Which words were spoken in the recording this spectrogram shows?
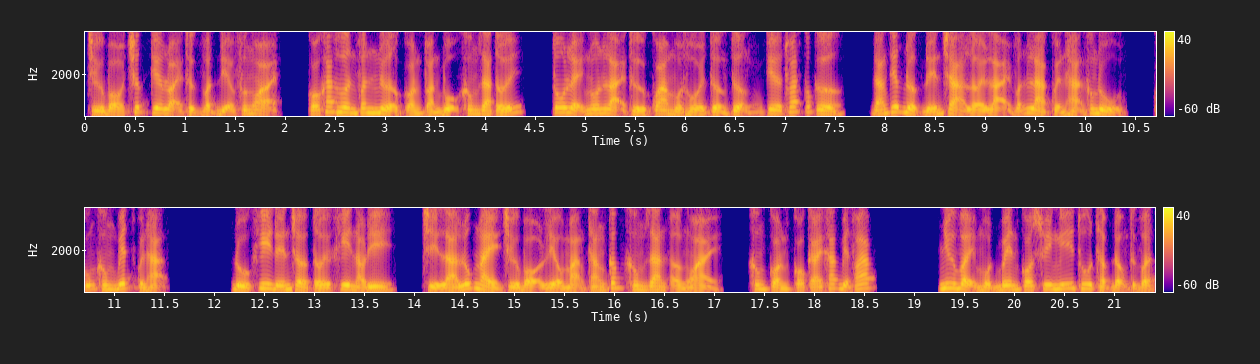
trừ bỏ trước kia loại thực vật địa phương ngoại, có khác hơn phân nửa còn toàn bộ không ra tới. Tô lệ ngôn lại thử qua một hồi tưởng tượng kia thoát cốc cơ, đáng tiếc được đến trả lời lại vẫn là quyền hạn không đủ, cũng không biết quyền hạn. Đủ khi đến chờ tới khi nào đi, chỉ là lúc này trừ bỏ liều mạng thăng cấp không gian ở ngoài, không còn có cái khác biện pháp. Như vậy một bên có suy nghĩ thu thập động thực vật,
